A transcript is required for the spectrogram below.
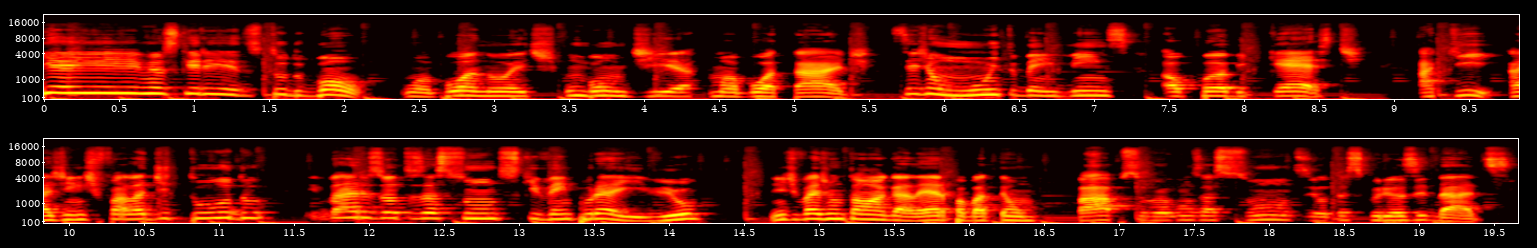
E aí, meus queridos, tudo bom? Uma boa noite, um bom dia, uma boa tarde. Sejam muito bem-vindos ao Pubcast. Aqui a gente fala de tudo e vários outros assuntos que vem por aí, viu? A gente vai juntar uma galera para bater um papo sobre alguns assuntos e outras curiosidades.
